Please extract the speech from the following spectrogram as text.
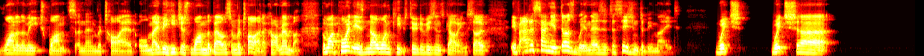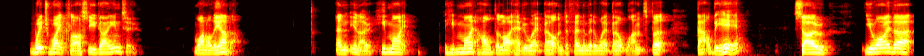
one of them each once and then retired, or maybe he just won the belts and retired. I can't remember. But my point is, no one keeps two divisions going. So if Adesanya does win, there's a decision to be made. Which which uh, which weight class are you going into? One or the other? And you know he might he might hold the light heavyweight belt and defend the middleweight belt once, but that'll be it. So you either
